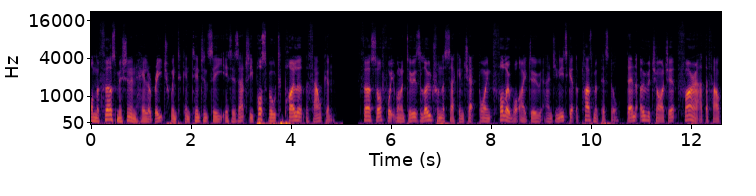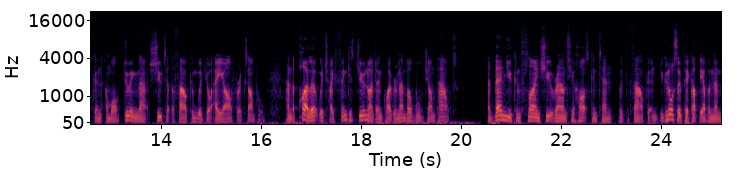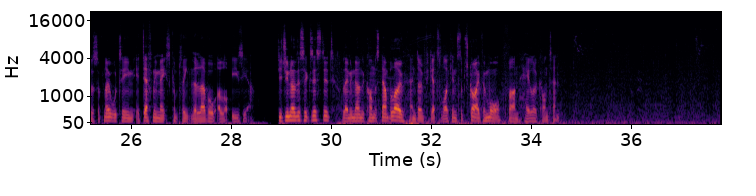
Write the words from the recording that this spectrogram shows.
On the first mission in Halo Reach Winter Contingency, it is actually possible to pilot the Falcon. First off, what you want to do is load from the second checkpoint, follow what I do, and you need to get the plasma pistol. Then overcharge it, fire it at the Falcon, and while doing that, shoot at the Falcon with your AR, for example. And the pilot, which I think is June, I don't quite remember, will jump out. And then you can fly and shoot around to your heart's content with the Falcon. You can also pick up the other members of Noble Team, it definitely makes completing the level a lot easier. Did you know this existed? Let me know in the comments down below, and don't forget to like and subscribe for more fun Halo content.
